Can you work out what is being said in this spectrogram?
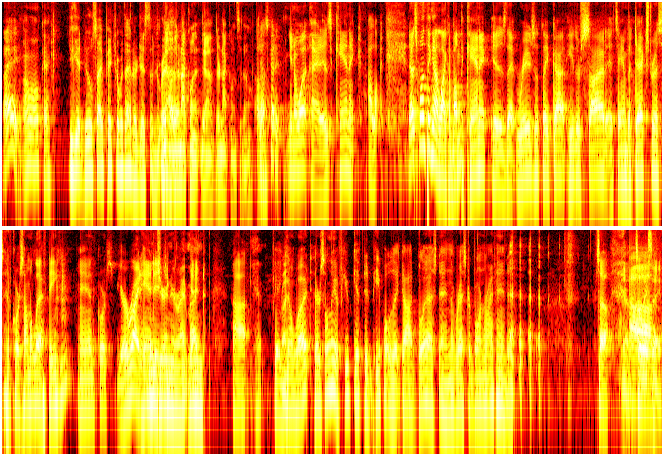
Hey. Oh, okay. You get dual side picture with that or just the red no, dot? they're not going. Yeah, they're not coincidental. Oh, that's kind of. You know what? That is a Canik. I like. That's one thing I like about the Canik is that ridge that they've got either side. It's ambidextrous, and of course I'm a lefty, and of course you're right-handed. Means you're in your right yeah, mind. Uh, yeah, yeah, you Right. know what? There's only a few gifted people that God blessed, and the rest are born right-handed. so, Yeah, that's what they say.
